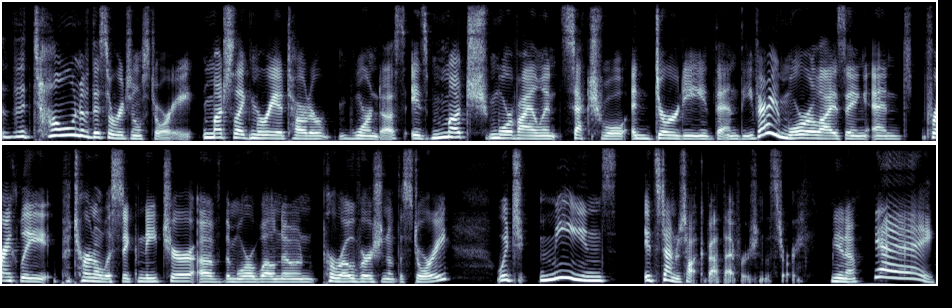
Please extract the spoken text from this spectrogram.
The tone of this original story, much like Maria Tatar warned us, is much more violent, sexual, and dirty than the very moralizing and, frankly, paternalistic nature of the more well known Perrault version of the story. which means it's time to talk about that version of the story you know? Yay!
